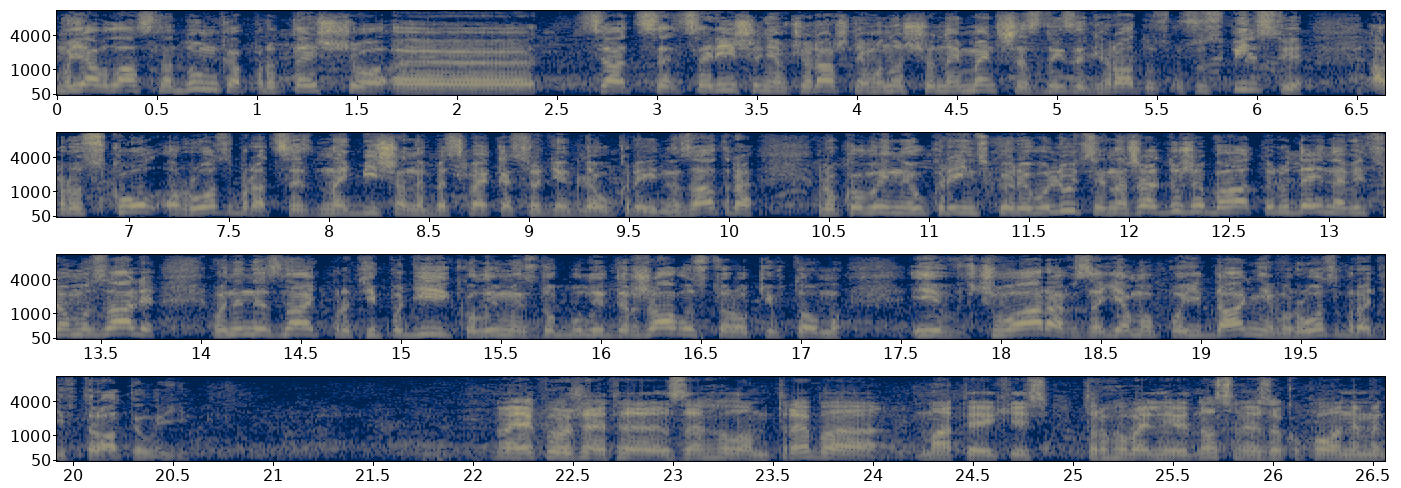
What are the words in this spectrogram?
моя власна думка про те, що е, ця, це, це рішення вчорашнє, воно щонайменше знизить градус у суспільстві, а розкол, розбрат це найбільша небезпека сьогодні для України. Завтра роковини української революції. На жаль, дуже багато людей навіть в цьому залі вони не знають про ті події, коли ми здобули державу 100 років тому, і в чварах, взаємопоїданні, в розбраті втратили їх. Ну а як ви вважаєте, загалом треба мати якісь торговельні відносини з окупованими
